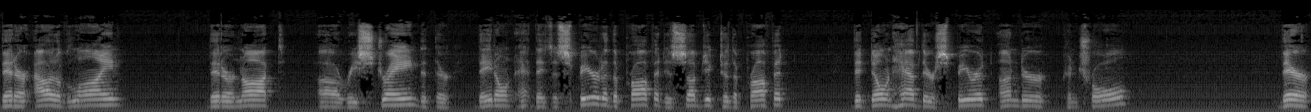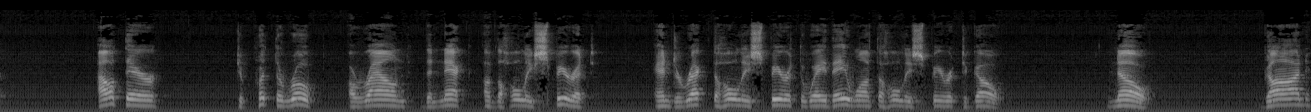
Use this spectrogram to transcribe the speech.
that are out of line, that are not uh, restrained, that they're they don't. Have, the spirit of the prophet is subject to the prophet, that don't have their spirit under control. They're out there to put the rope around the neck of the Holy Spirit and direct the Holy Spirit the way they want the Holy Spirit to go. No. God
